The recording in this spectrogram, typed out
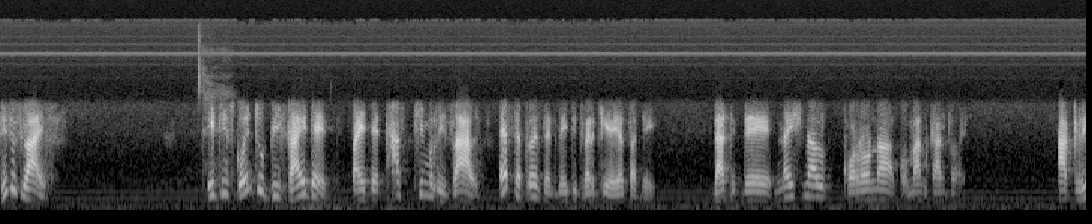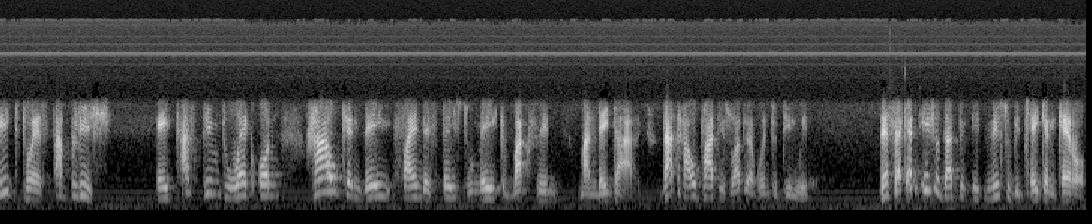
This is life. It is going to be guided by the task team results, as the president made it very clear yesterday, that the National Corona Command Council agreed to establish a task team to work on how can they find a space to make vaccine mandatory? That how part is what we are going to deal with. The second issue that it needs to be taken care of.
